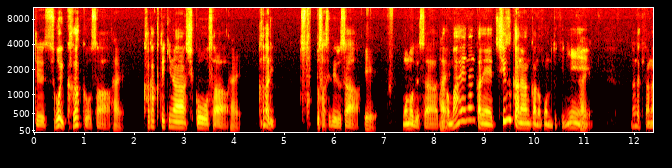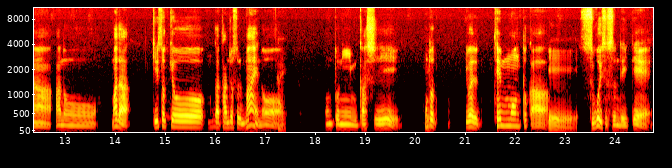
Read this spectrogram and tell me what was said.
てすごい科学をさ、はい。科学的な思考をさ、はい。かなりストップさせてるさ、えものでさ、いなんか前なんかね、地図かなんかの本の時に、はいなんだっけかな、あのーまだキリスト教が誕生する前の、はい。本当に昔、本当、いわゆる天文とかえ、ええ。すごい進んでいて、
